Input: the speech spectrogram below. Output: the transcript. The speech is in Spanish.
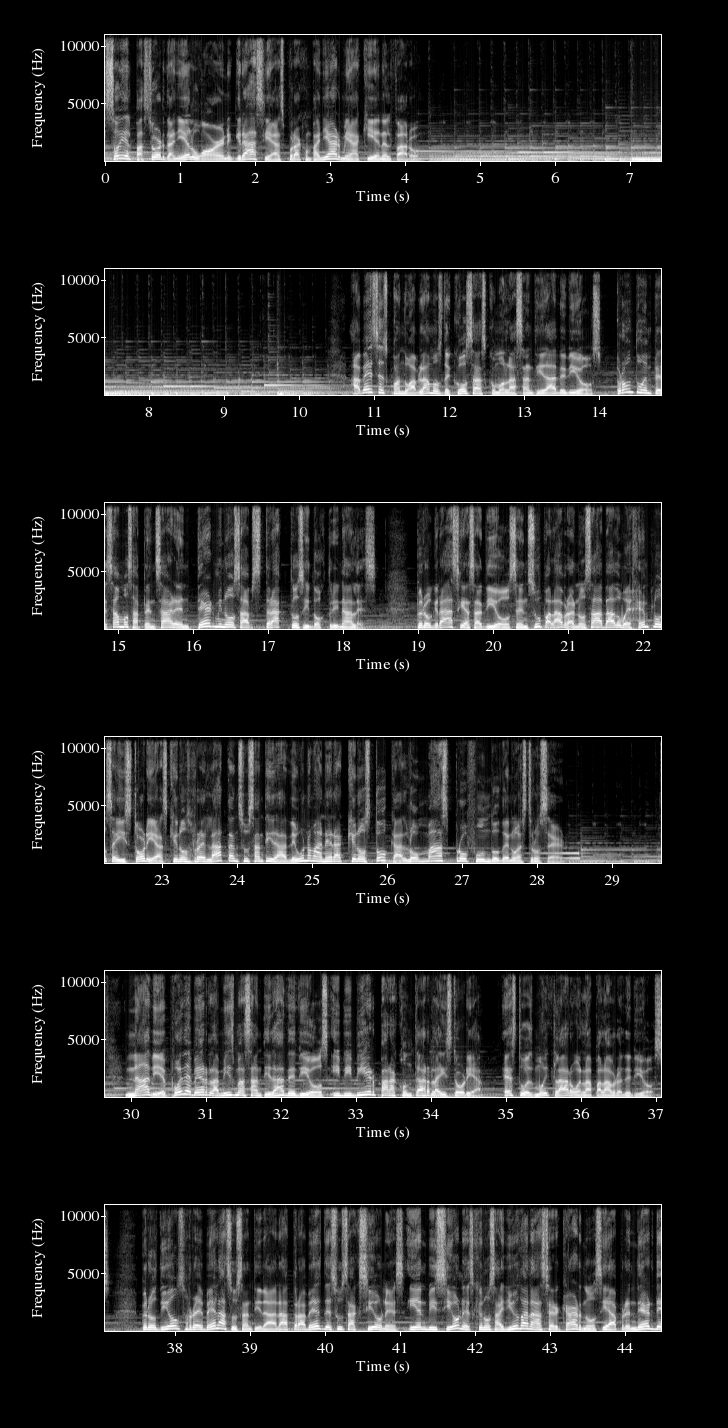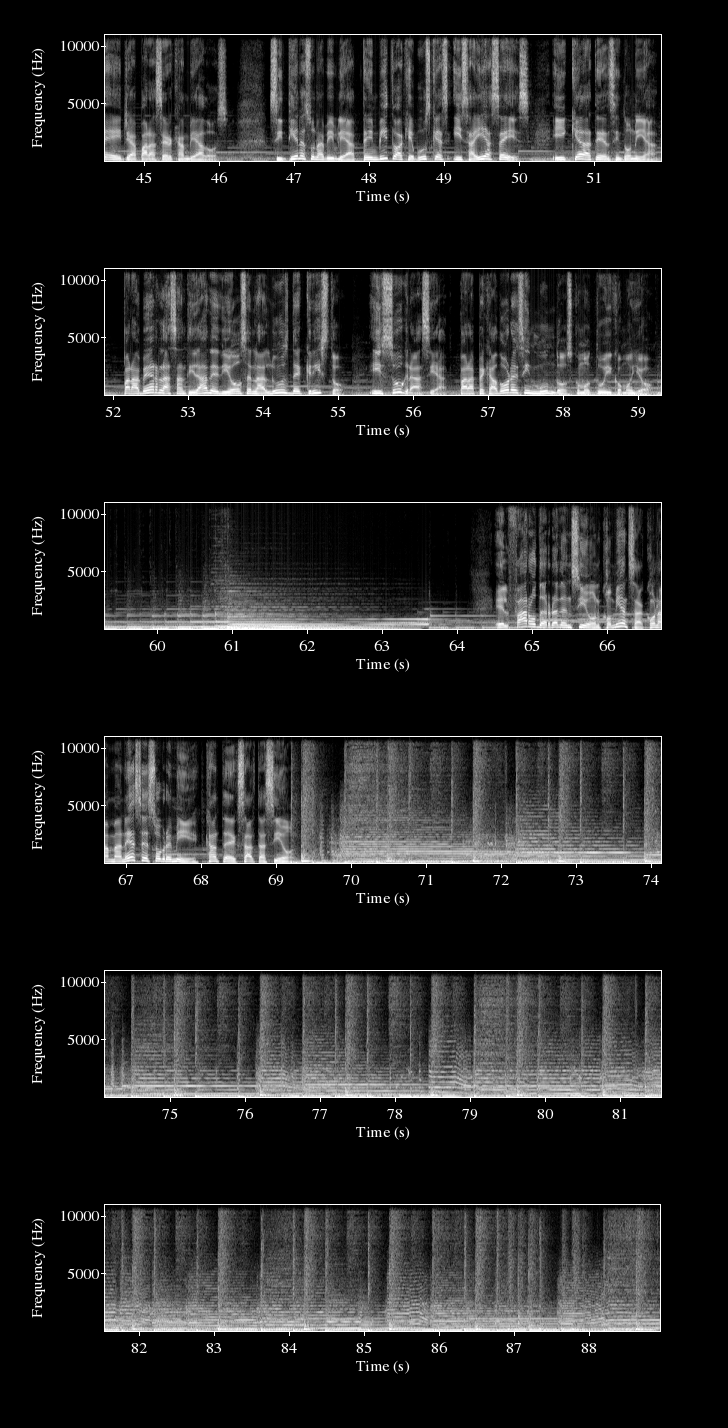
Soy el pastor Daniel Warren, gracias por acompañarme aquí en El Faro. A veces cuando hablamos de cosas como la santidad de Dios, pronto empezamos a pensar en términos abstractos y doctrinales. Pero gracias a Dios en su palabra nos ha dado ejemplos e historias que nos relatan su santidad de una manera que nos toca lo más profundo de nuestro ser. Nadie puede ver la misma santidad de Dios y vivir para contar la historia. Esto es muy claro en la palabra de Dios. Pero Dios revela su santidad a través de sus acciones y en visiones que nos ayudan a acercarnos y a aprender de ella para ser cambiados. Si tienes una Biblia, te invito a que busques Isaías 6 y quédate en sintonía para ver la santidad de Dios en la luz de Cristo y su gracia para pecadores inmundos como tú y como yo. El faro de redención comienza con Amanece sobre mí, canta exaltación.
